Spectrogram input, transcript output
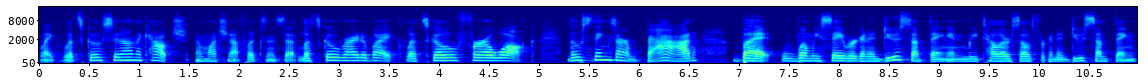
Like, let's go sit on the couch and watch Netflix instead. Let's go ride a bike. Let's go for a walk. Those things aren't bad, but when we say we're going to do something and we tell ourselves we're going to do something,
